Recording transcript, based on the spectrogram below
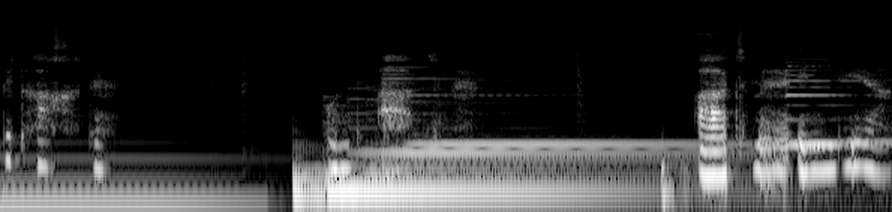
betrachte Atme in dir.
